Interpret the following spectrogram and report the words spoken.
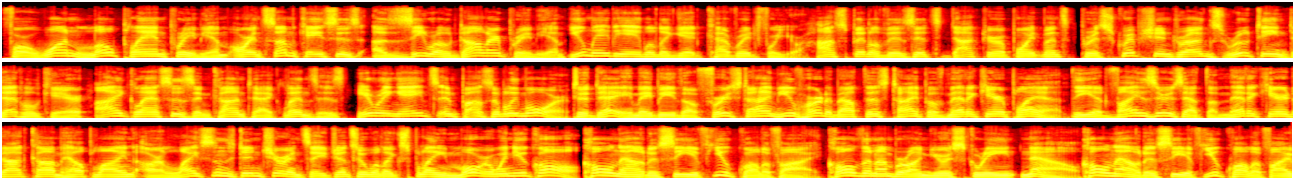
For one low plan premium, or in some cases a $0 premium, you may be able to get coverage for your hospital visits, doctor appointments, prescription drugs, routine dental care, eyeglasses and contact lenses, hearing aids, and possibly more. Today may be the first time you've heard about this type of Medicare plan. The advisors at the Medicare.com helpline are licensed insurance agents who will explain more when you call. Call now to see if you qualify. Call the number on your screen now. Call now to see if you qualify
